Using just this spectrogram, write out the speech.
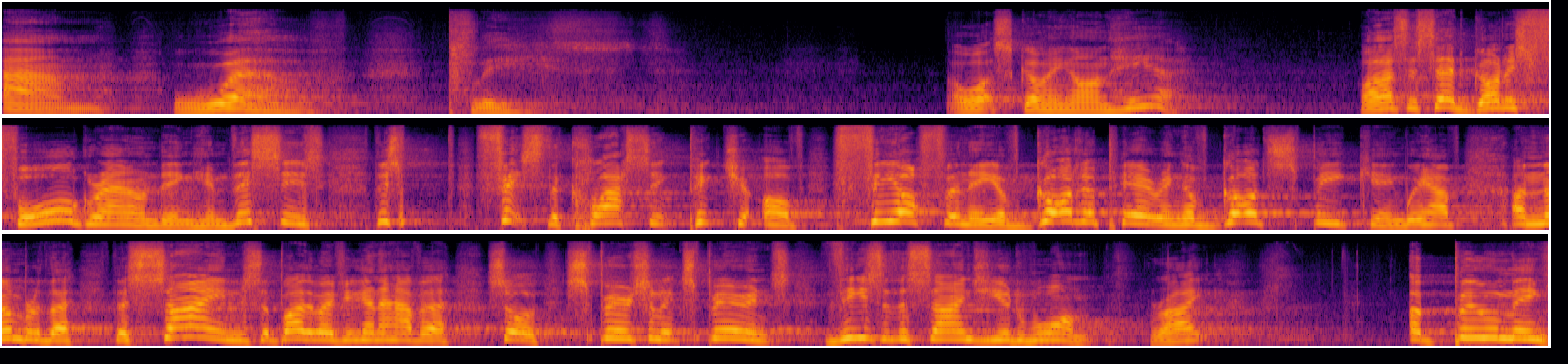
am well pleased. what's going on here? Well, as I said, God is foregrounding him. This is this fits the classic picture of theophany, of God appearing, of God speaking. We have a number of the, the signs that, by the way, if you're going to have a sort of spiritual experience, these are the signs you'd want, right? A booming,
